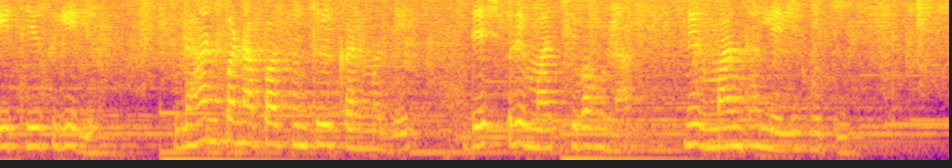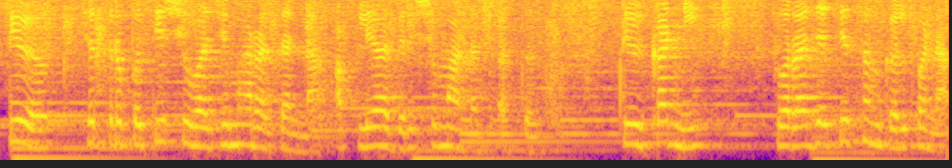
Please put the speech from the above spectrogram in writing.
येथेच गेले. लहानपणापासून टिळकांमध्ये देशप्रेमाची भावना निर्माण झालेली होती. टिळक छत्रपती शिवाजी महाराजांना आपले आदर्श मानत असत. टिळकांनी स्वराज्याची संकल्पना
